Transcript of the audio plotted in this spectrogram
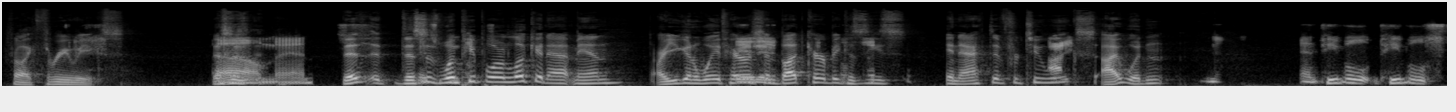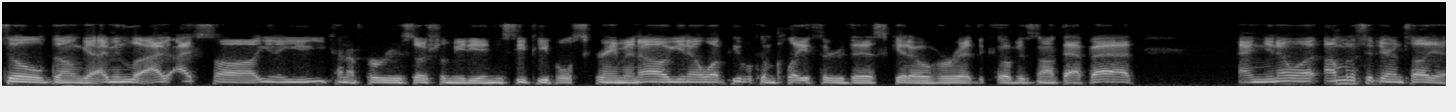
for like three weeks. This oh is, man, this this is what people are looking at, man. Are you gonna waive Harrison Butker because he's inactive for two weeks? I, I wouldn't. And people people still don't get. I mean, look, I, I saw you know you, you kind of peruse social media and you see people screaming, "Oh, you know what? People can play through this, get over it. The COVID's not that bad." And you know what? I'm gonna sit here and tell you,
